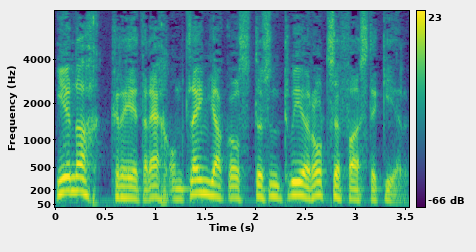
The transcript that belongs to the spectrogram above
Eendag kry hy dit reg om klein jakkals tussen twee rotse vas te keer.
